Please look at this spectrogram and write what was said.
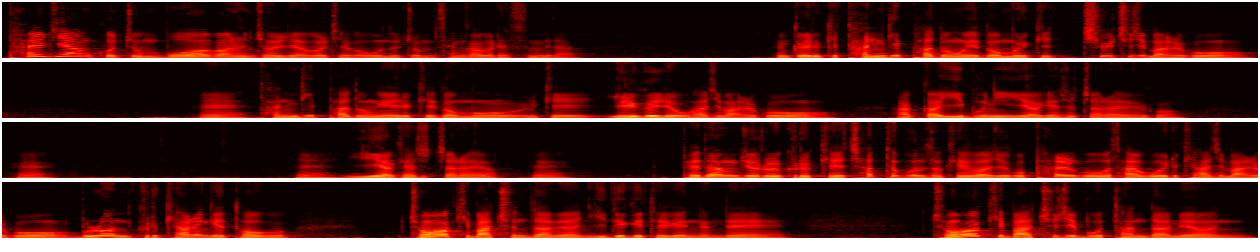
팔지 않고 좀 모아가는 전략을 제가 오늘 좀 생각을 했습니다. 그러니까 이렇게 단기 파동에 너무 이렇게 치우치지 말고 예, 단기 파동에 이렇게 너무 이렇게 읽으려고 하지 말고 아까 이분이 이야기하셨잖아요, 이거. 예. 예, 이 이야기 하셨잖아요. 예. 배당주를 그렇게 차트 분석해 가지고 팔고 사고 이렇게 하지 말고 물론 그렇게 하는 게 더 정확히 맞춘다면 이득이 되겠는데 정확히 맞추지 못한다면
